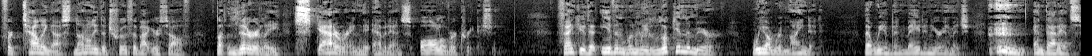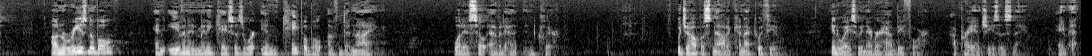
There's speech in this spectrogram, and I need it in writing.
for telling us not only the truth about yourself, but literally scattering the evidence all over creation. Thank you that even when we look in the mirror, we are reminded that we have been made in your image and that it's unreasonable and even in many cases we're incapable of denying what is so evident and clear. Would you help us now to connect with you in ways we never have before? I pray in Jesus' name. Amen.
